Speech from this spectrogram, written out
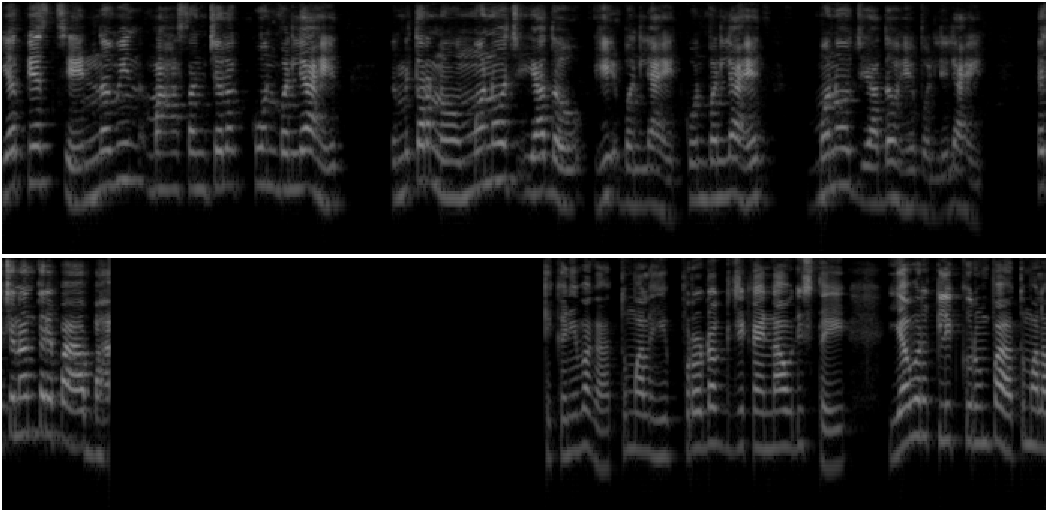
एफ एस चे नवीन महासंचालक कोण बनले आहेत? तर मित्रांनो मनोज यादव हे बनले आहेत. कोण बनले आहेत? मनोज यादव हे बनलेले आहेत. त्याच्यानंतर पहा ठिकाणी बघा तुम्हाला हे प्रॉडक्ट जे काही नाव दिसतंय यावर क्लिक करून पहा तुम्हाला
